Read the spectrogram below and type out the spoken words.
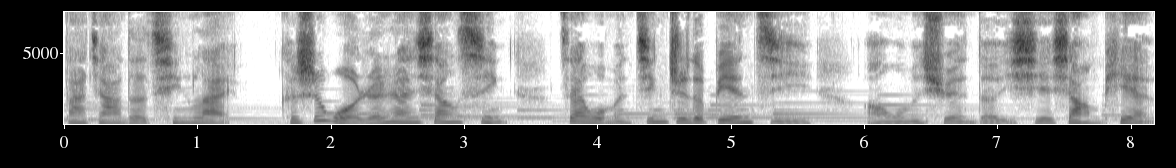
大家的青睐。可是我仍然相信，在我们精致的编辑啊，我们选的一些相片，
